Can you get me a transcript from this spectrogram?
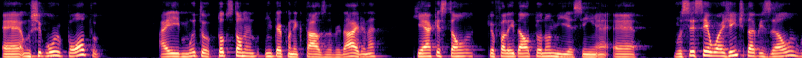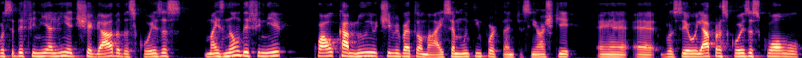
É, um segundo ponto, aí muito, todos estão interconectados, na verdade, né? Que é a questão que eu falei da autonomia, assim, é, é, você ser o agente da visão, você definir a linha de chegada das coisas, mas não definir qual caminho o time vai tomar. Isso é muito importante, assim, eu acho que é, é você olhar para as coisas como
